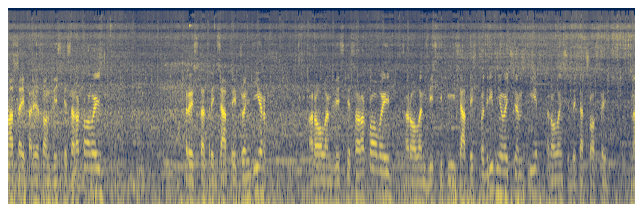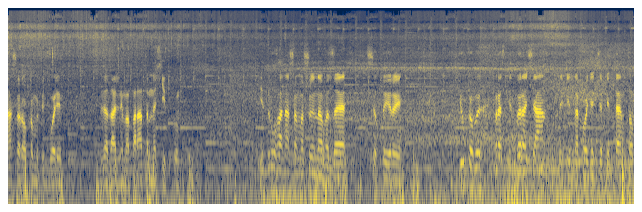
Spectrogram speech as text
Масей Ferguson 240, 330 John Deere, Roland 240, Roland 250 з подрібнювачем і Roland 66 на широкому підборі з в'язальним апаратом на сітку. І друга наша машина везе 4 тюкових прес-підбирача, які знаходяться під тентом.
